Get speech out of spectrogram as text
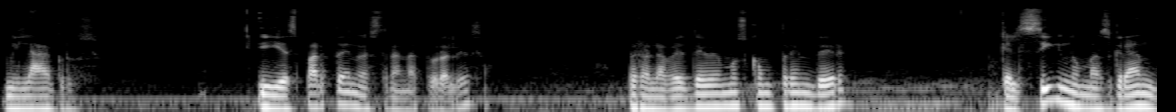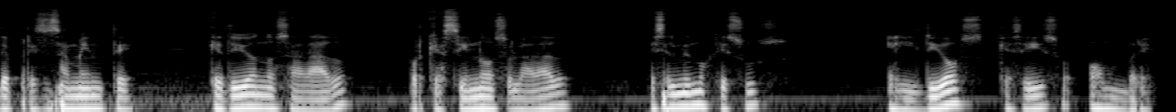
milagros. Y es parte de nuestra naturaleza. Pero a la vez debemos comprender que el signo más grande precisamente que Dios nos ha dado, porque así nos lo ha dado, es el mismo Jesús el Dios que se hizo hombre,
